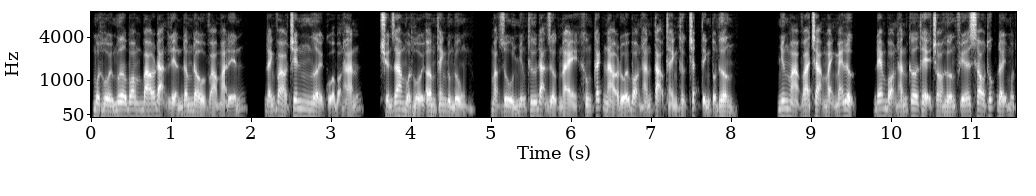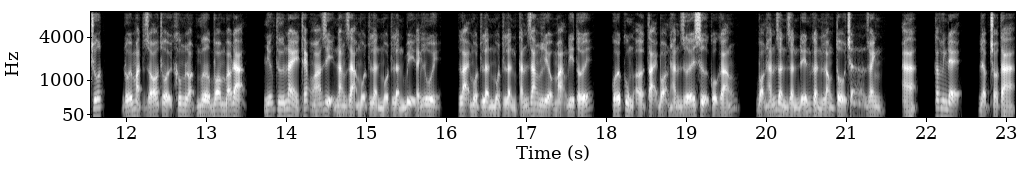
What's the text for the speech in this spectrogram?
một hồi mưa bom bao đạn liền đâm đầu vào mà đến, đánh vào trên người của bọn hắn chuyển ra một hồi âm thanh đùng đùng, mặc dù những thứ đạn dược này không cách nào đối bọn hắn tạo thành thực chất tính tổn thương, nhưng mà va chạm mạnh mẽ lực, đem bọn hắn cơ thể cho hướng phía sau thúc đẩy một chút, đối mặt gió thổi không lọt mưa bom báo đạn, những thứ này thép hóa dị năng giả một lần một lần bị đánh lui, lại một lần một lần cắn răng liều mạng đi tới, cuối cùng ở tại bọn hắn dưới sự cố gắng, bọn hắn dần dần đến gần lòng tổ trận doanh. À các minh đệ, đập cho ta.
